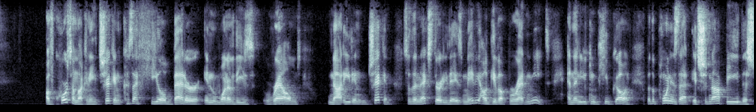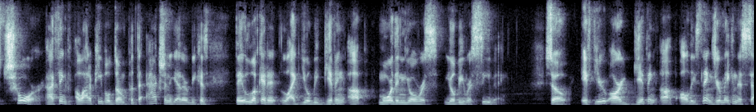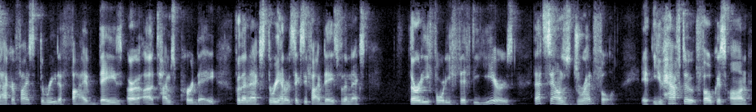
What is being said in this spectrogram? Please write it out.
of course, I'm not going to eat chicken because I feel better in one of these realms not eating chicken. So the next 30 days, maybe I'll give up red meat and then you can keep going. But the point is that it should not be this chore. I think a lot of people don't put the action together because they look at it like you'll be giving up more than you'll you'll be receiving. So if you are giving up all these things, you're making this sacrifice three to five days or uh, times per day for the next 365 days for the next 30, 40, 50 years that sounds dreadful. It, you have to focus on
